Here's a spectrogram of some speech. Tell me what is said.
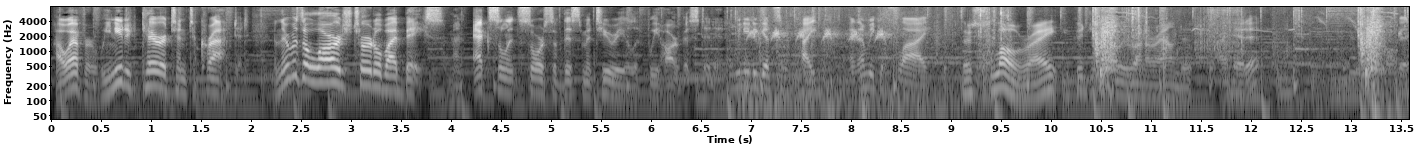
However, we needed keratin to craft it, and there was a large turtle by base, an excellent source of this material if we harvested it. We need to get some kite, and then we can fly. They're slow, right? You could just probably run around it. I hit it. Good.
